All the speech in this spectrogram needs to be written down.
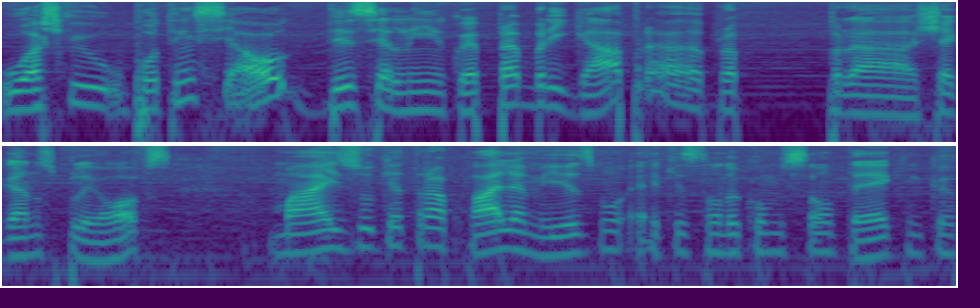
eu acho que o potencial desse elenco é para brigar para chegar nos playoffs, mas o que atrapalha mesmo é a questão da comissão técnica.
